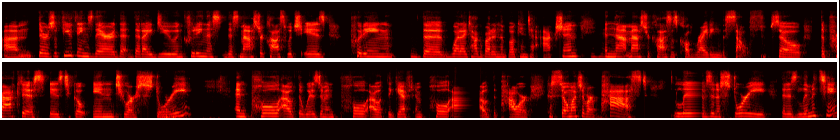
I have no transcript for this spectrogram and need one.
um, there's a few things there that, that I do, including this, this masterclass, which is putting the what I talk about in the book into action. Mm-hmm. And that masterclass is called writing the self. So the practice is to go into our story and pull out the wisdom and pull out the gift and pull out out the power because so much of our past lives in a story that is limiting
